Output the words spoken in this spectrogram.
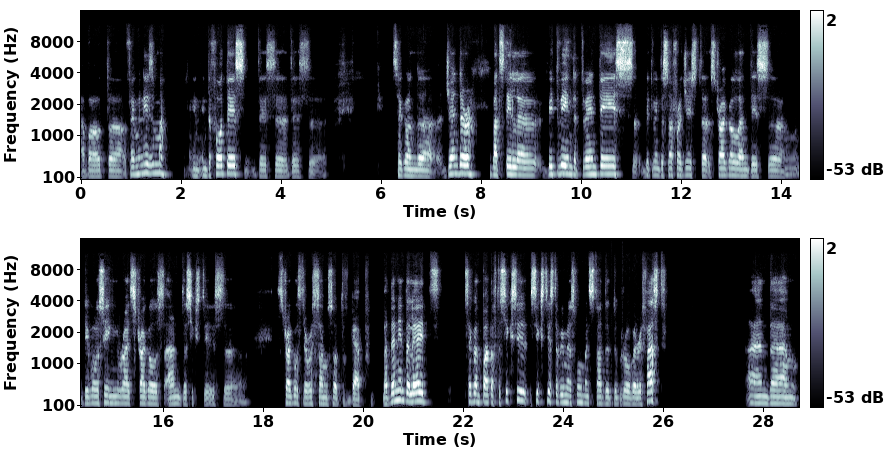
about uh, feminism in, in the 40s, this, uh, this uh, second uh, gender, but still between the 20s, between the suffragist struggle and this divorcing rights struggles and the 60s struggles, there was some sort of gap. But then in the late second part of the 60s, 60s the women's movement started to grow very fast. And um,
